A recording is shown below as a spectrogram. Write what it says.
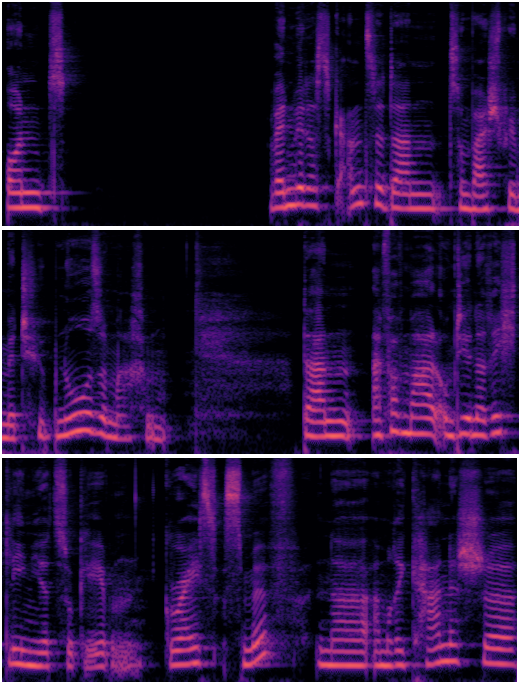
Und wenn wir das Ganze dann zum Beispiel mit Hypnose machen, dann einfach mal, um dir eine Richtlinie zu geben. Grace Smith, eine amerikanische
